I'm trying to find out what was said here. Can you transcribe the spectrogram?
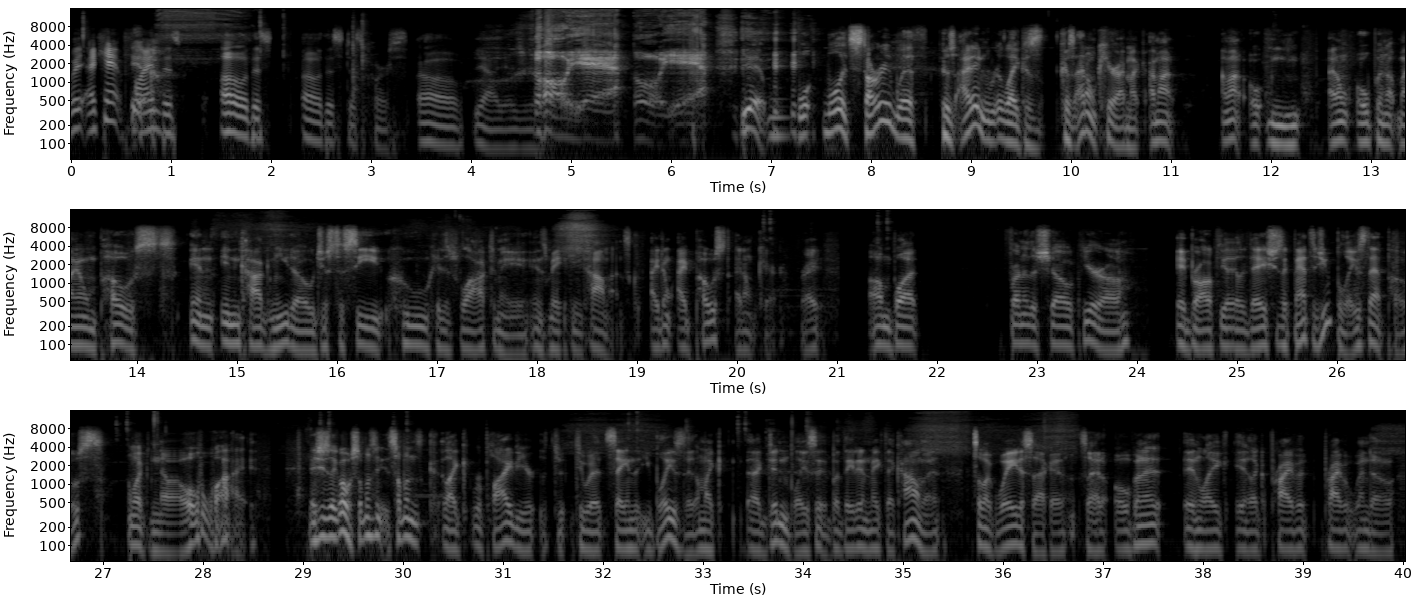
Wait, I can't Yeah. find this. Oh, this. Oh, this discourse. Oh, yeah, yeah, yeah. oh yeah oh yeah Yeah, well, well, it started with because I didn't really because because I don't care. I'm like I'm not I'm not open. I don't open up my own posts in incognito just to see who has blocked me and is making comments. I don't. I post. I don't care. Right. Um. But friend of the show, Kira, it brought up the other day. She's like, Matt, did you blaze that post? I'm like, no. Why? And she's like, oh, someone's someone's like replied to, your, to, to it saying that you blazed it. I'm like, I didn't blaze it, but they didn't make that comment. So I'm like, wait a second. So I had to open it in like in like a private private window,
